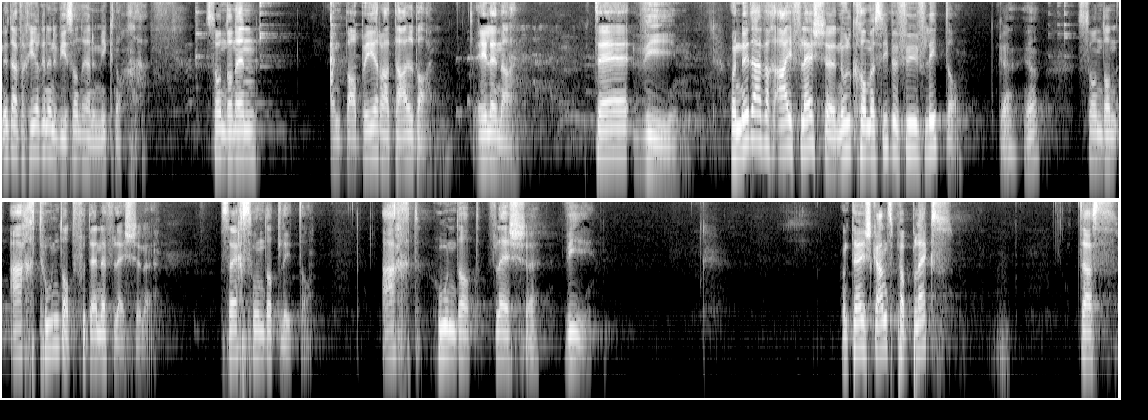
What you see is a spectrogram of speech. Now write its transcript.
Nicht einfach irgendein Wein, sondern einen mitgenommen. sondern ein, ein Barbera d'Alba. Elena. Der Wein. Und nicht einfach eine Flasche, 0,75 Liter. Okay? Ja. Sondern 800 von diesen Flaschen. 600 Liter. 800 Flaschen Wein. Und der ist ganz perplex, dass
